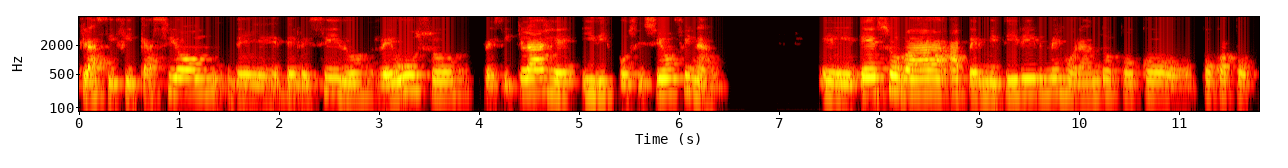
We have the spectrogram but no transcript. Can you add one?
clasificación de, residuos, reuso, reciclaje y disposición final. Eso va a permitir ir mejorando poco a poco.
